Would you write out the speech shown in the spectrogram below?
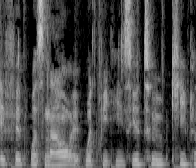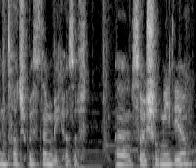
if it was now, it would be easier to keep in touch with them because of uh, social media.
